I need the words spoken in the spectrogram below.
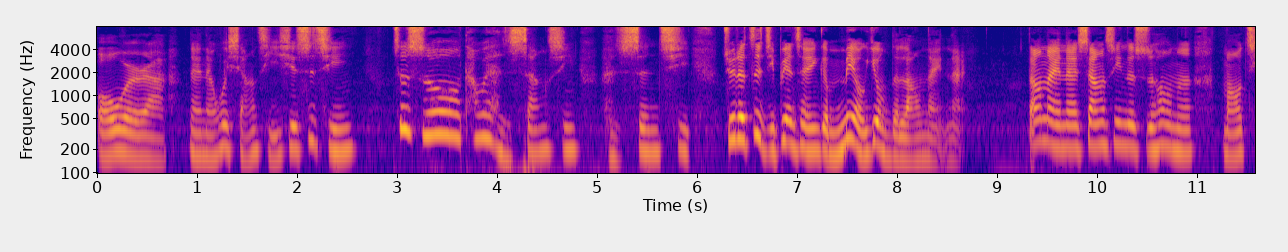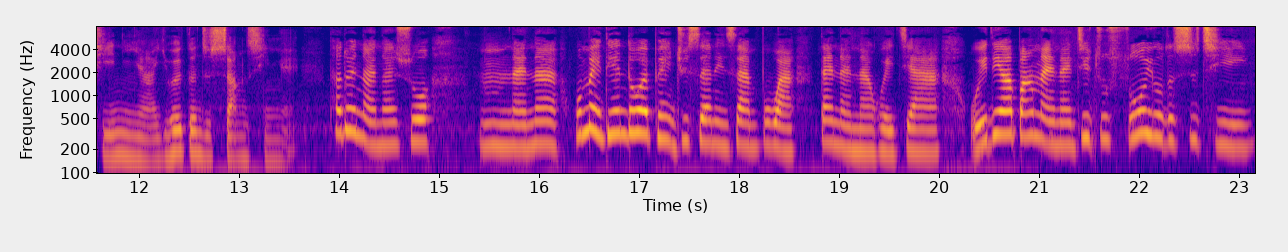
偶尔啊，奶奶会想起一些事情。这时候他会很伤心、很生气，觉得自己变成一个没有用的老奶奶。当奶奶伤心的时候呢，毛奇尼啊也会跟着伤心。诶，他对奶奶说：“嗯，奶奶，我每天都会陪你去森林散步啊，带奶奶回家。我一定要帮奶奶记住所有的事情。”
